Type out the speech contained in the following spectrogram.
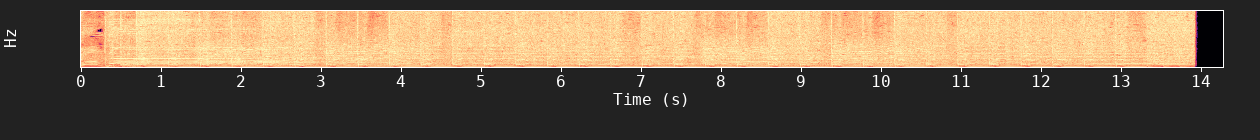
come back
